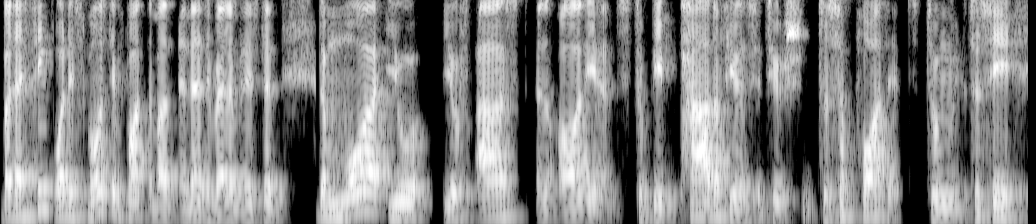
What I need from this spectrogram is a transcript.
But I think what is most important about that development is that the more you you've asked an audience to be part of your institution, to support it, to to say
